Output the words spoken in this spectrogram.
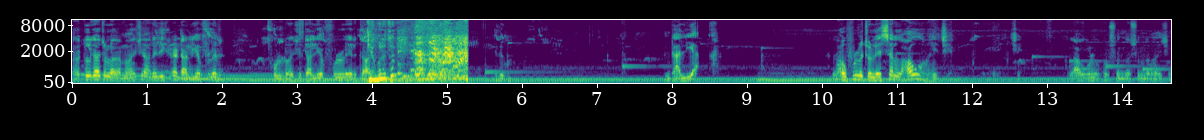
নারকেল গাছও লাগানো হয়েছে আর এদিকে ডালিয়া ফুলের ফুল রয়েছে। ডালিয়া ফুলের গাছ দেখুন। ডালিয়া। লাউ ফুলও চলে এসছে, লাউ হয়েছে লাউগুলো খুব সুন্দর সুন্দর হয়েছে।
